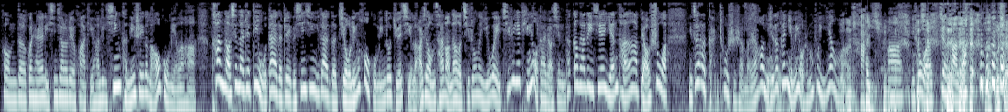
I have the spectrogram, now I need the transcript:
和我们的观察员李欣交流这个话题哈。李欣肯定是一个老股民了哈，看到现在这第五代的这个新兴一代的九零后股民都崛起了，而且我们采访到的其中的一位，其实也挺有代表性的。他刚才的一些言谈啊、表述啊，你最大的感触是什么？然后你觉得跟你们有什么不一样吗？我能插一句吗？啊，你说我震撼了？不是，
